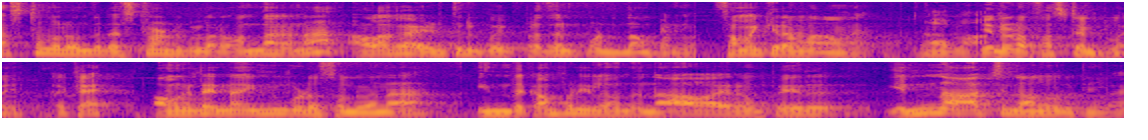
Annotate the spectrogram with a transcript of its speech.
கஸ்டமர் வந்து ரெஸ்டாரண்ட்டுக்குள்ள வந்தாங்கன்னா அழகா எடுத்துட்டு போய் ப்ரெசென்ட் பண்ணிட்டு தான் பண்ணுவேன். சமைக்கிறவன் அவன். என்னோட ஃபர்ஸ்ட் எம்ப்ளாயி ஓகே அவங்ககிட்ட என்ன இன்னும் கூட சொல்லுவேன்னா இந்த கம்பெனியில் வந்து நாலாயிரம் பேர் என்ன ஆச்சுனாலும் இருக்குல்ல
